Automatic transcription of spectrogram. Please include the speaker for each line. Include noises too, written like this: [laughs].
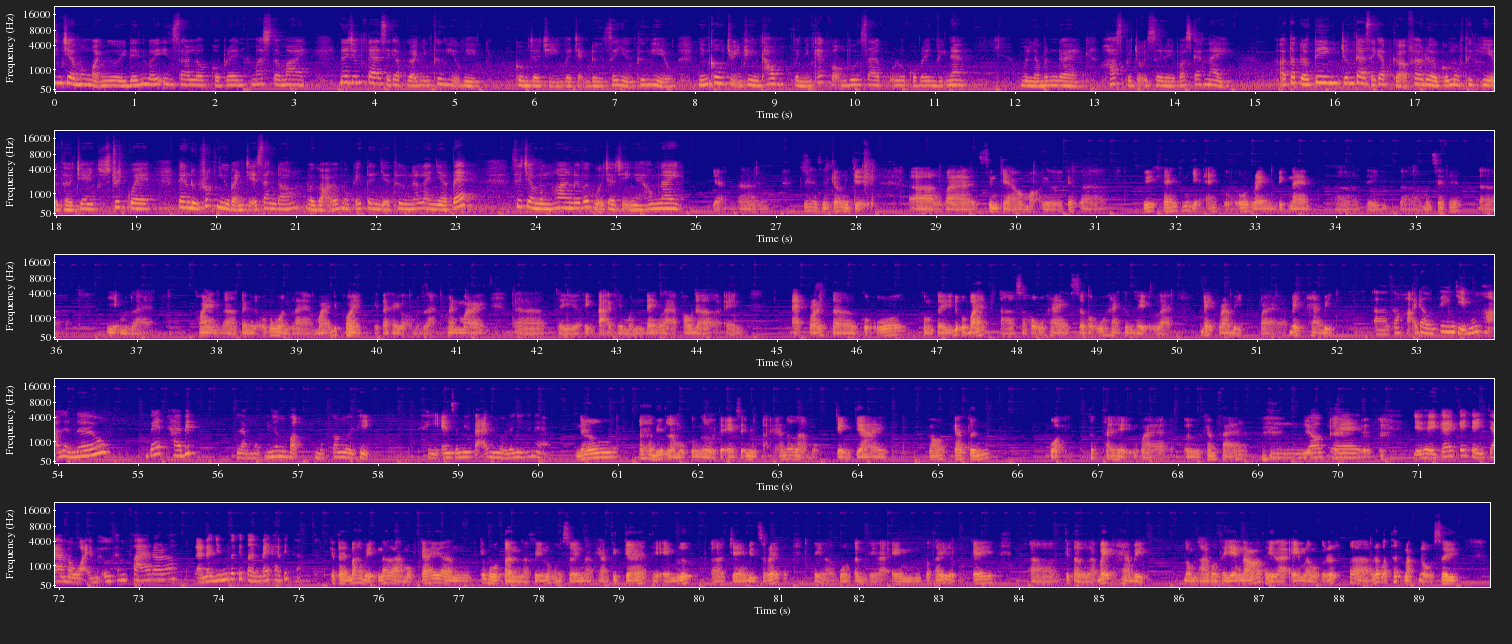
Speaker 1: Xin chào mừng mọi người đến với Inside Local Brand Mastermind, nơi chúng ta sẽ gặp gỡ những thương hiệu Việt, cùng trò chuyện về chặng đường xây dựng thương hiệu, những câu chuyện truyền thông và những khát vọng vươn xa của Local Brand Việt Nam. Mình là Minh Đoàn, host của chuỗi series podcast này. Ở tập đầu tiên, chúng ta sẽ gặp gỡ founder của một thương hiệu thời trang streetwear đang được rất nhiều bạn trẻ săn đón và gọi với một cái tên dễ thương đó là nhà Pet. Xin chào mừng Hoang đến với buổi trò chuyện ngày hôm nay.
Speaker 2: Dạ, à, xin cảm ơn chị à, và xin chào mọi người các uh, quý khán thính giả của Ren Việt Nam. À, thì uh, mình sẽ phép uh, với mình là Hoan, à, tên đầy đủ của mình là Mai Đức Hoan, người ta hay gọi mình là Hoan Mai. À, thì hiện tại thì mình đang là founder and art writer của công ty Double Bad, à, sở hữu hai sở hữu hai thương hiệu là Bad Rabbit và Bad Habit.
Speaker 1: À, câu hỏi đầu tiên chị muốn hỏi là nếu Bad Habit là một nhân vật, một con người thiệt thì em sẽ miêu tả con người đó như thế nào?
Speaker 2: Nếu Bad Habit là một con người thì em sẽ miêu tả nó là một chàng trai có cá tính, quậy, thích thể hiện và ưa khám phá.
Speaker 1: Ừ, yeah. ok. [laughs] Vậy thì cái cái chàng trai mà quậy mà ưa khám phá đó đó là nó dính với cái tên Bad Habit hả?
Speaker 2: cái tên Bad Habit nó là một cái um, cái vô tình là khi lúc hồi xưa em làm làm thiết kế thì em lướt uh, trang Pinterest thì là vô tình thì là em có thấy được cái uh, cái từ là Bad Habit đồng thời vào thời gian đó thì là em là một người rất rất là thích mặc đồ si.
